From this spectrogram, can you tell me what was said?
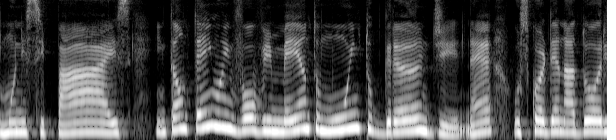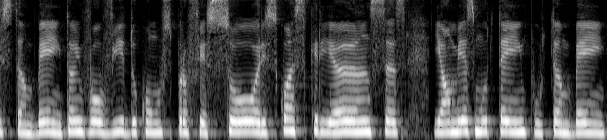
municipais. Então, tem um envolvimento muito grande, né? Os coordenadores também estão envolvidos com os professores, com as crianças e, ao mesmo tempo, também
